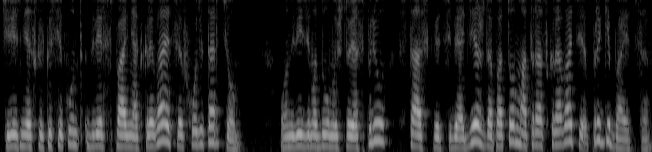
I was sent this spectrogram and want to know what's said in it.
Через несколько секунд дверь спальни открывается и входит Артем. Он, видимо, думает, что я сплю, стаскивает себе одежду, а потом матрас кровати прогибается.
